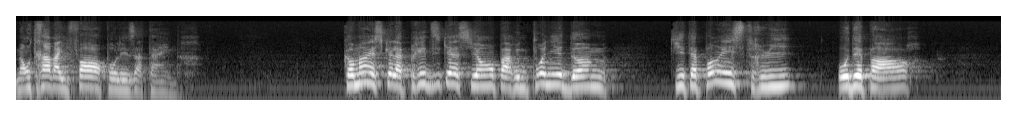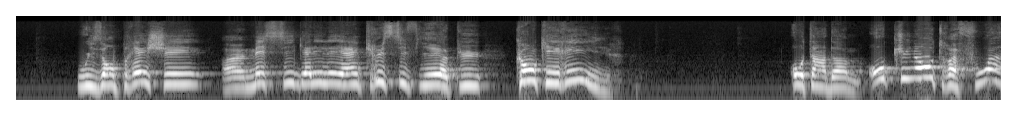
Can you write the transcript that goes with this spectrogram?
mais on travaille fort pour les atteindre. Comment est-ce que la prédication par une poignée d'hommes qui n'étaient pas instruits au départ, où ils ont prêché un Messie galiléen crucifié, a pu conquérir autant d'hommes? Aucune autre foi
